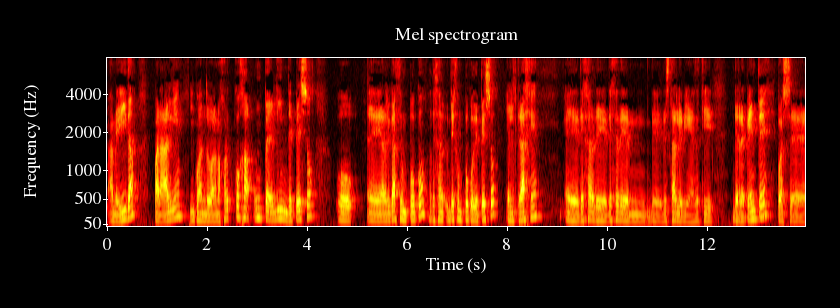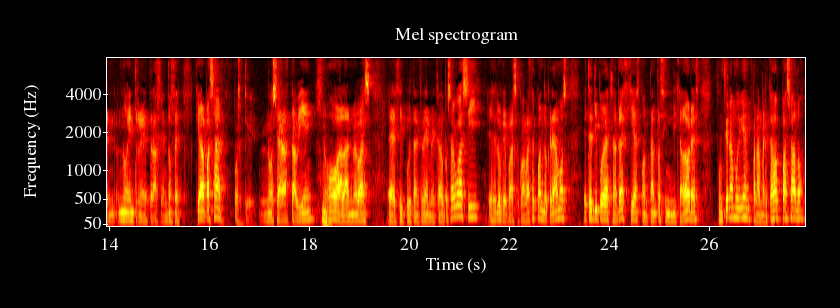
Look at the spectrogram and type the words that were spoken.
a medida para alguien y cuando a lo mejor coja un pelín de peso o eh, adelgace un poco, deje un poco de peso, el traje eh, deja de, de, estarle bien. Es decir, de repente, pues eh, no entra en el traje. Entonces, ¿qué va a pasar? Pues que no se adapta bien ¿no? a las nuevas circunstancias del mercado. Pues algo así es lo que pasa. A veces cuando creamos este tipo de estrategias con tantos indicadores, funciona muy bien para mercados pasados,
